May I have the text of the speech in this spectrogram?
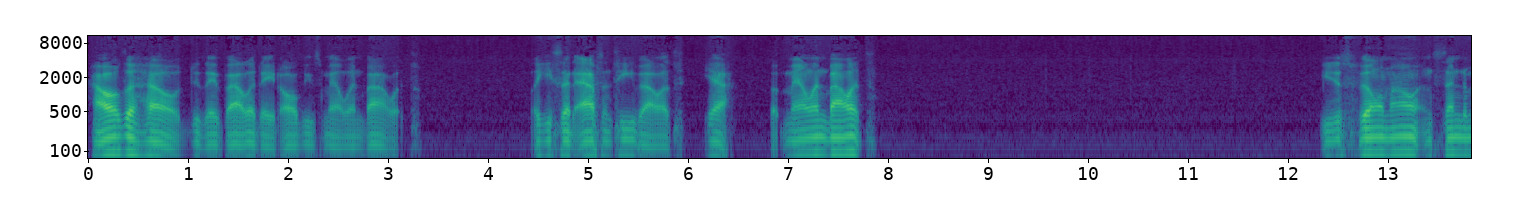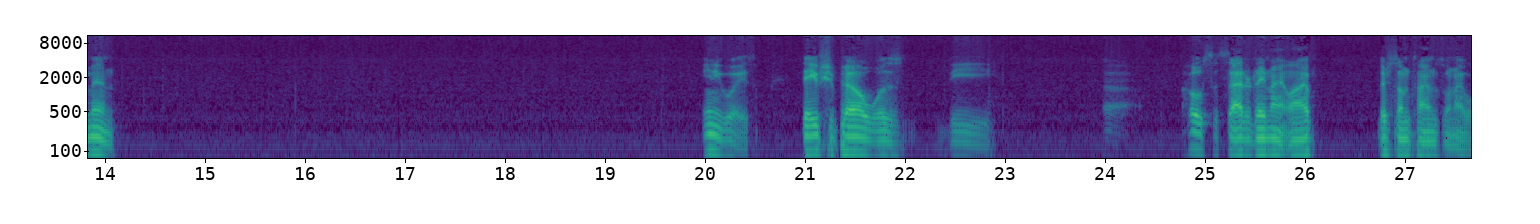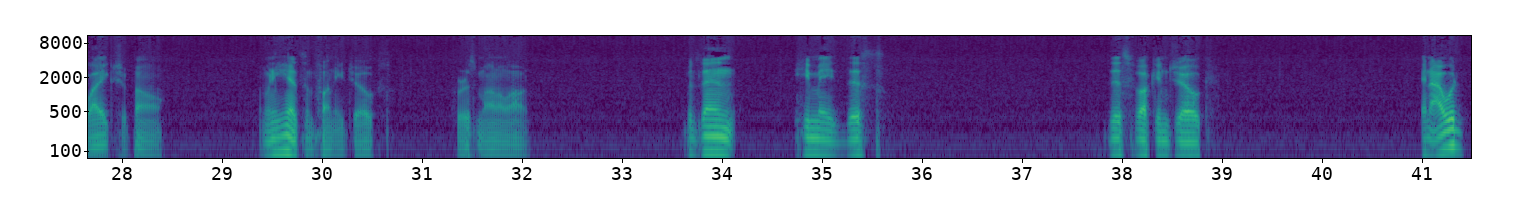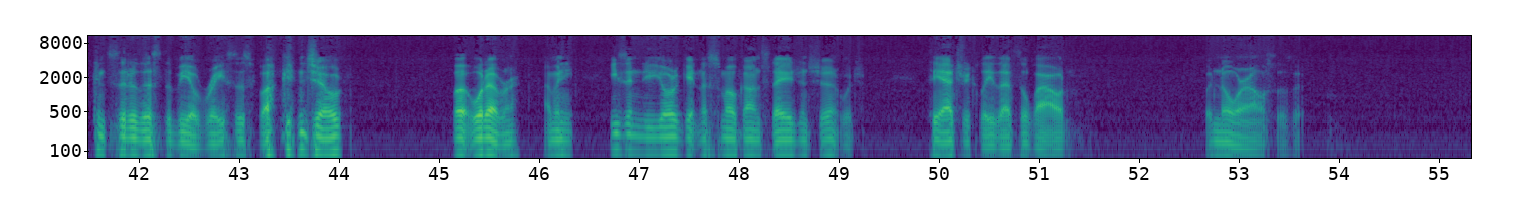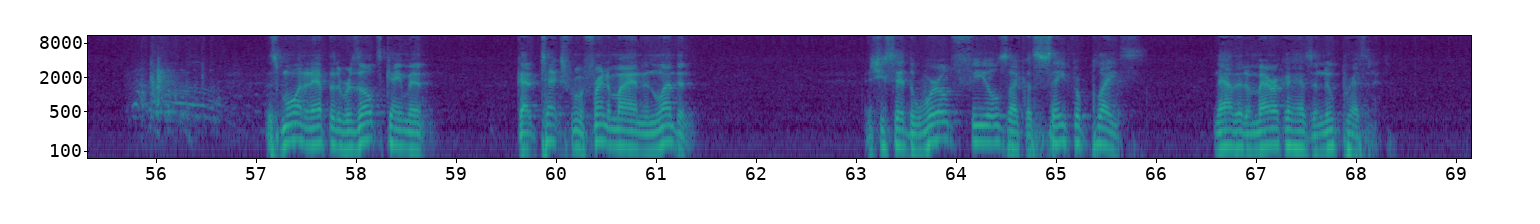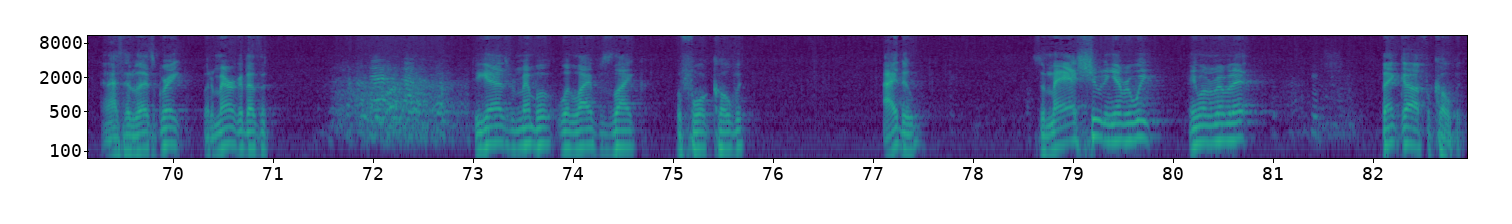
How the hell do they validate all these mail-in ballots? Like he said, absentee ballots. Yeah, but mail-in ballots, you just fill them out and send them in. Anyways, Dave Chappelle was the uh, host of Saturday Night Live. There's sometimes when I like Chappelle. I mean, he had some funny jokes for his monologue. But then he made this this fucking joke. And I would consider this to be a racist fucking joke. But whatever. I mean, he's in New York getting a smoke on stage and shit, which theatrically that's allowed. But nowhere else is it. This morning, after the results came in, got a text from a friend of mine in London. And she said, The world feels like a safer place now that America has a new president. And I said, Well, that's great, but America doesn't. Do you guys remember what life was like before COVID? I do. It's a mass shooting every week. Anyone remember that? Thank God for COVID.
